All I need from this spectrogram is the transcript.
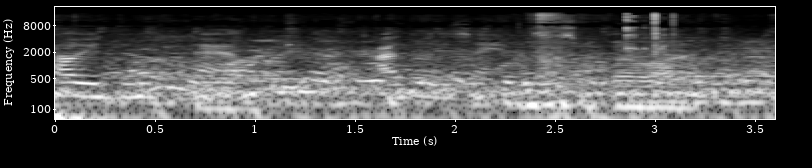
How you do. Yeah. I'll do the same. This is what I like. It.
